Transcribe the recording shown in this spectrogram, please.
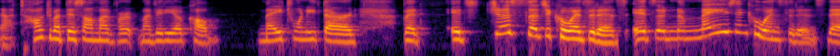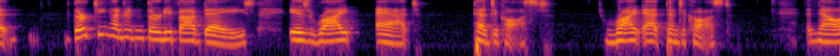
Now i talked about this on my my video called may 23rd but it's just such a coincidence. It's an amazing coincidence that 1335 days is right at pentecost right at pentecost. Now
